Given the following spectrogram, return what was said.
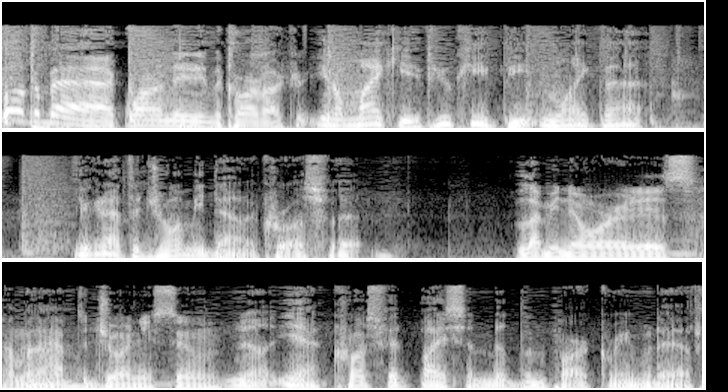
Welcome back. Ron and the car doctor. You know, Mikey, if you keep eating like that, you're going to have to join me down at CrossFit. Let me know where it is. I'm going to have to join you soon. Yeah, CrossFit Bison, Midland Park, Greenwood Ave.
